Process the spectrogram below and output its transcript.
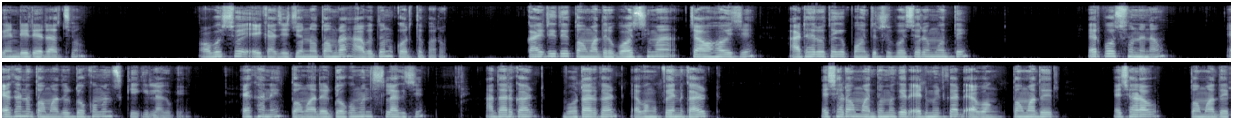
ক্যান্ডিডেট আছো অবশ্যই এই কাজের জন্য তোমরা আবেদন করতে পারো। কাজটিতে তোমাদের বয়সসীমা চাওয়া হয়েছে আঠেরো থেকে পঁয়ত্রিশ বছরের মধ্যে। এরপর শুনে নাও, এখানে তোমাদের ডকুমেন্টস কী কী লাগবে? এখানে তোমাদের ডকুমেন্টস লাগছে আধার কার্ড, ভোটার কার্ড এবং প্যান কার্ড। এছাড়াও মাধ্যমিকের অ্যাডমিট কার্ড এবং তোমাদের, এছাড়াও তোমাদের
